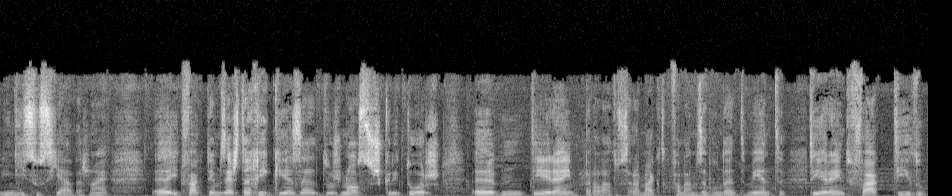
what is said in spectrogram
indissociadas, não é? E de facto temos esta riqueza dos nossos escritores terem, para lá do Saramago, de que falámos abundantemente, terem de facto tido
